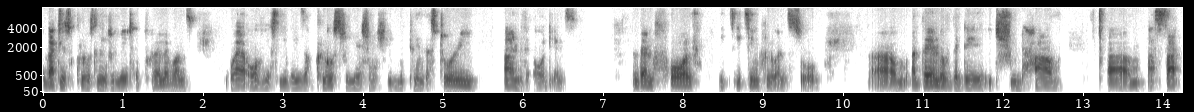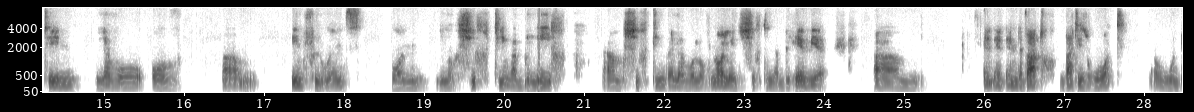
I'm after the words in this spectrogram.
That is closely related to relevance, where obviously there is a close relationship between the story and the audience. And then fourth, it's, it's influence. So um, at the end of the day, it should have um, a certain level of um, influence on, you know, shifting a belief, um, shifting the level of knowledge, shifting a behavior. Um, and, and, and that, that is what would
